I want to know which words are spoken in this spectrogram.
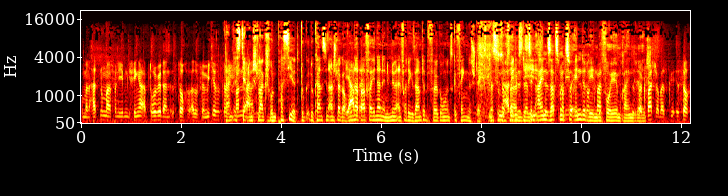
und man hat nun mal von jedem die Fingerabdrücke, dann ist doch, also für mich ist es Dann schon ist der Anschlag schon passiert. Du, du kannst den Anschlag auch Ja, wunderbar dann- verhindern, indem du einfach die gesamte Bevölkerung ins Gefängnis steckst. Lass sozusagen wenigstens den einen Satz mal zu Ende reden, Quatsch. bevor ihr ihm Das ist doch. Quatsch, aber es ist doch,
